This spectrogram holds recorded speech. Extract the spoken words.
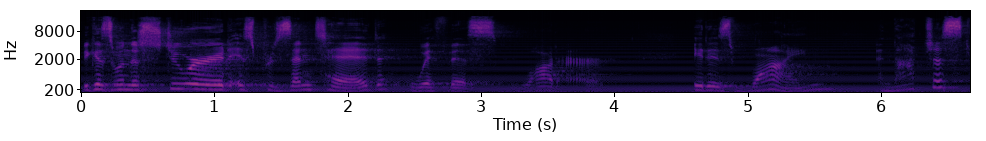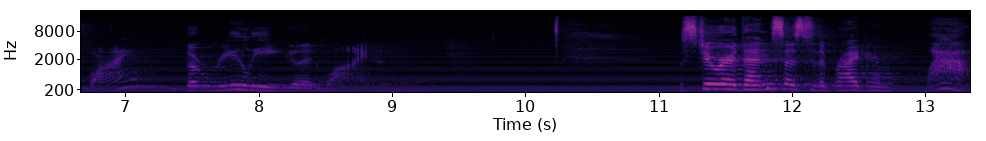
Because when the steward is presented with this water, it is wine, and not just wine, but really good wine. The steward then says to the bridegroom, Wow,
